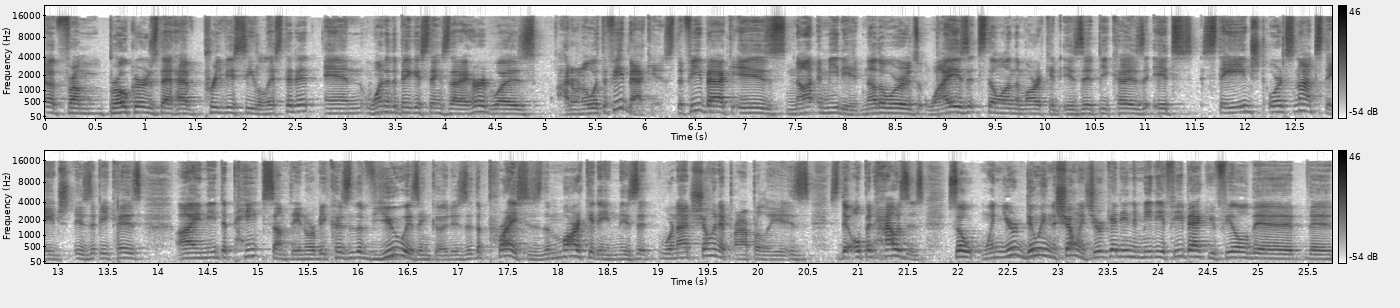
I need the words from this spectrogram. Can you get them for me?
uh, from brokers that have previously listed it. And one of the biggest things that I heard was, I don't know what the feedback is. The feedback is not immediate. In other words, why is it still on the market? Is it because it's staged or it's not staged? Is it because I need to paint something or because the view isn't good? Is it the price? Is the marketing? Is it we're not showing it properly? Is, is the open houses? So when you're doing the showings, you're getting immediate feedback. You feel the, the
